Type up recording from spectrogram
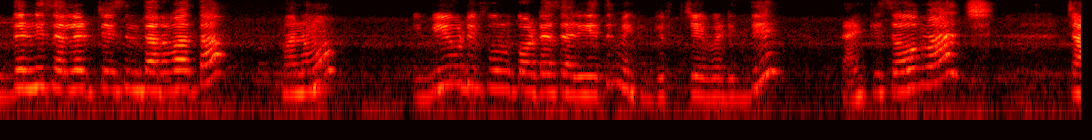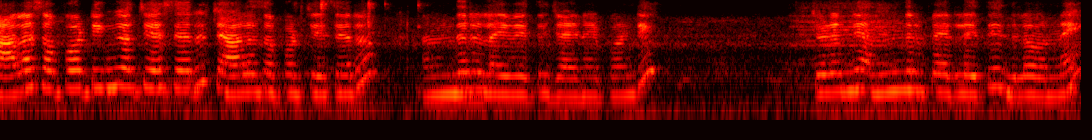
ఇద్దరిని సెలెక్ట్ చేసిన తర్వాత మనము బ్యూటిఫుల్ కోటా సరి అయితే మీకు గిఫ్ట్ చేయబడింది థ్యాంక్ యూ సో మచ్ చాలా సపోర్టింగ్గా చేశారు చాలా సపోర్ట్ చేశారు. అందరూ లైవ్ అయితే జాయిన్ అయిపోండి. చూడండి అందరి పేర్లు అయితే ఇందులో ఉన్నాయి.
